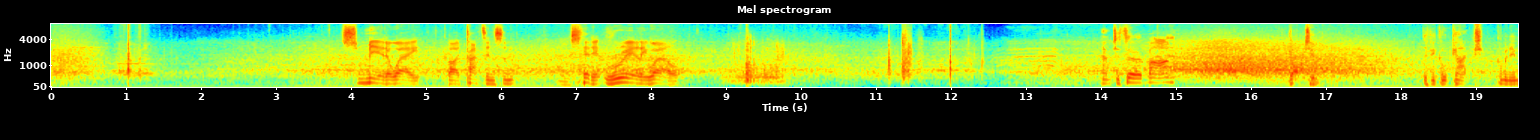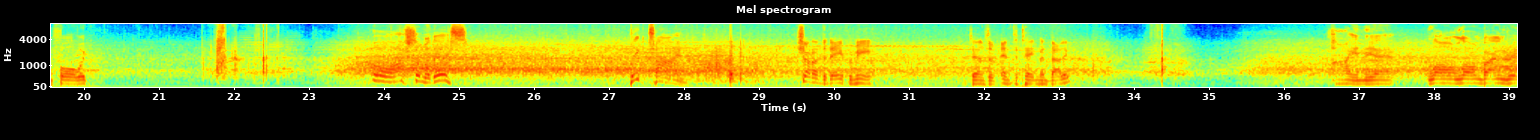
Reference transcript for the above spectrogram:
Smeared away by Pattinson. He's hit it really well. Out to third man. Dropped him. Difficult catch coming in forward. Oh, have some of this. Big time. Shot of the day for me in terms of entertainment value. High in the air. Long, long boundary.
